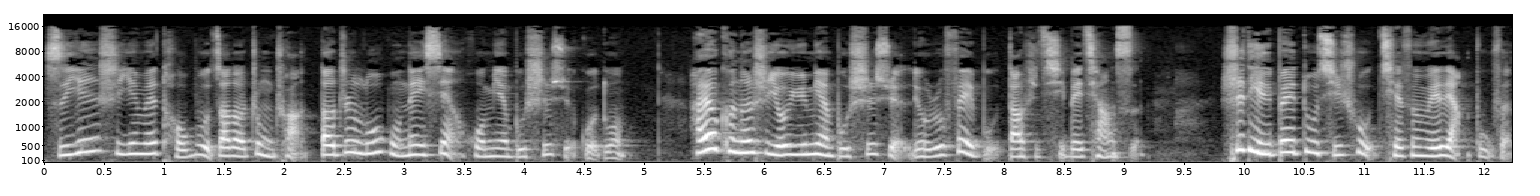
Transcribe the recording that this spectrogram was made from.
死因是因为头部遭到重创，导致颅骨内陷或面部失血过多，还有可能是由于面部失血流入肺部，导致其被呛死。尸体被肚脐处切分为两部分，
